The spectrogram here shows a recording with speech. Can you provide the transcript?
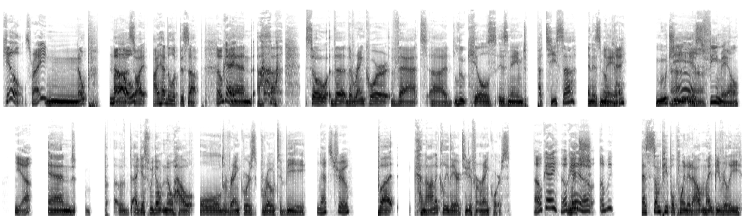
kills, right? Nope. No. Uh, so I, I had to look this up. Okay. And uh, so the the Rancor that uh, Luke kills is named Pateesa and is male. Okay. Muchi Ah. is female, yeah. and uh, I guess we don't know how old Rancors grow to be, That's true. but canonically they are two different Rancors. Okay. Okay. Which- uh, uh, As some people pointed out, might be really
